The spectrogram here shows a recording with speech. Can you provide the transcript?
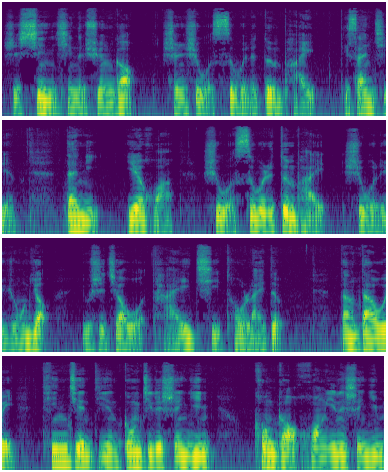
是信心的宣告，神是我四维的盾牌。第三节，但你耶和华是我四维的盾牌，是我的荣耀。又是叫我抬起头来的。当大卫听见敌人攻击的声音、控告谎言的声音，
